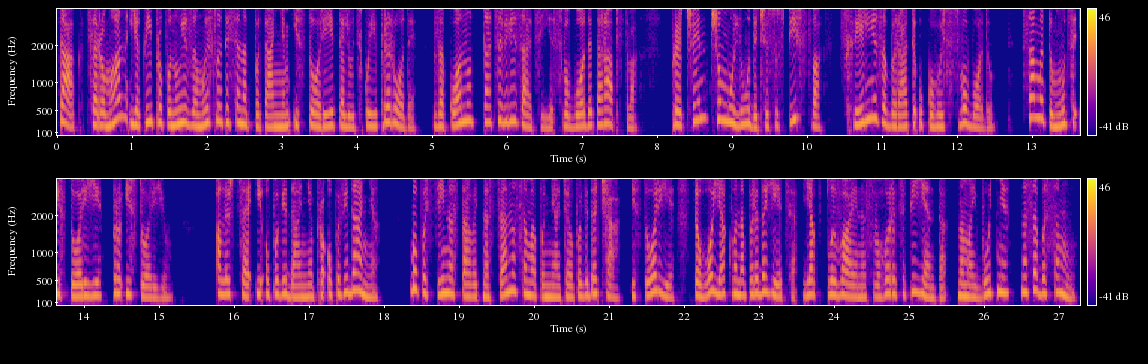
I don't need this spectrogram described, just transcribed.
Так, це роман, який пропонує замислитися над питанням історії та людської природи, закону та цивілізації, свободи та рабства, причин, чому люди чи суспільства схильні забирати у когось свободу. Саме тому це історії про історію. Але ж це і оповідання про оповідання, бо постійно ставить на сцену саме поняття оповідача, історії, того, як вона передається, як впливає на свого реципієнта, на майбутнє, на себе саму.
